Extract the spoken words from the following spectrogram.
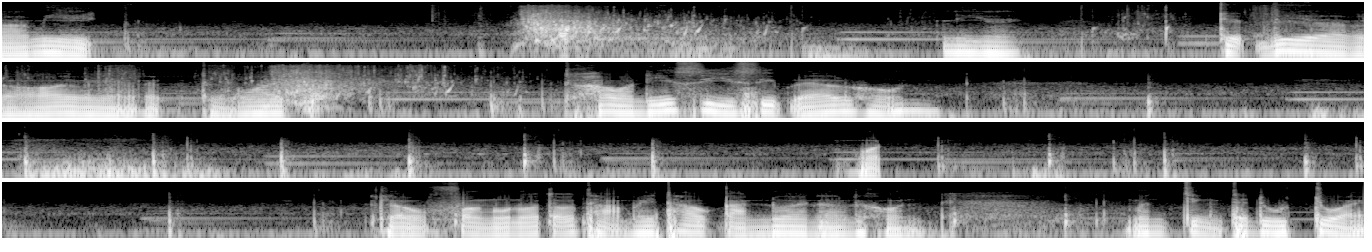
น้ำอีก นี่ไง ก็บเรียบร้อยไปถึงวัยเข้าวันที่สี่สิบแล้วทุกคนหมดเราฝั่งนู้นเราต้องถามให้เท่ากันด้วยนะทุกคน มันจึงจะดูจ่วย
